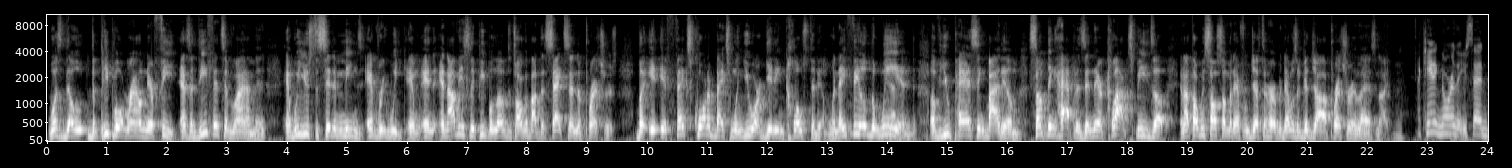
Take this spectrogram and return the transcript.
was though the people around their feet as a defensive lineman. And we used to sit in meetings every week. And, and, and obviously people love to talk about the sacks and the pressures. But it affects quarterbacks when you are getting close to them. When they feel the wind of you passing by them, something happens and their clock speeds up. And I thought we saw some of that from Justin Herbert. That was a good job pressuring last night. I can't ignore that you said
